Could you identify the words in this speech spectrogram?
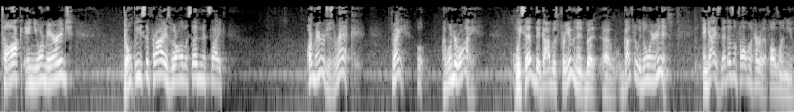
talk in your marriage, don't be surprised when all of a sudden it's like, our marriage is a wreck. Right? Well, I wonder why. We said that God was preeminent, but uh, God's really nowhere in it. And guys, that doesn't fall on her, that falls on you.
